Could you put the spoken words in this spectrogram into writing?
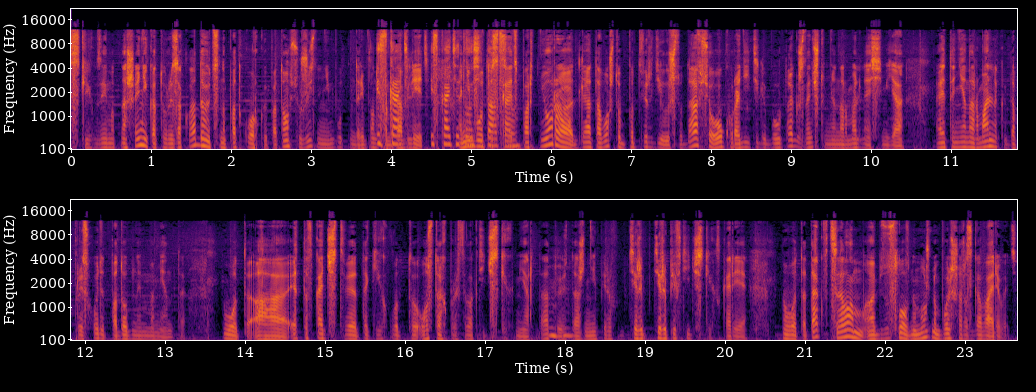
родительских взаимоотношений, которые закладываются на подкорку, и потом всю жизнь они будут над ребенком искать, давлеть. Искать они будут ситуацию. искать партнера для того, чтобы подтвердилось, что да, все, ок, у родителей было так же, значит, у меня нормальная семья. А это ненормально, когда происходят подобные моменты. Вот, а это в качестве таких вот острых профилактических мер, да, mm-hmm. то есть даже не терапевтических скорее. Вот, а так в целом, а, безусловно, нужно больше разговаривать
